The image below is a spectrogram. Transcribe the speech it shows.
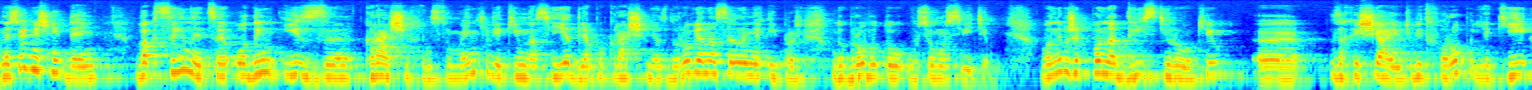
На сьогоднішній день вакцини це один із кращих інструментів, які в нас є для покращення здоров'я населення і добробуту у всьому світі. Вони вже понад 200 років е, захищають від хвороб, які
